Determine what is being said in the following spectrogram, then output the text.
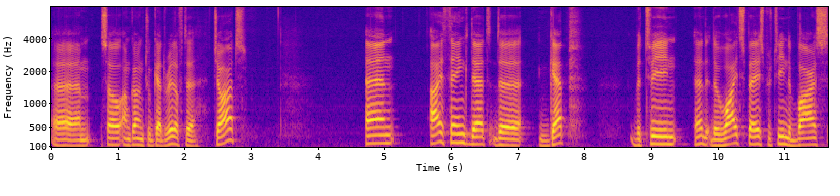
Um, so I'm going to get rid of the chart. And I think that the gap between uh, the, the white space between the bars,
